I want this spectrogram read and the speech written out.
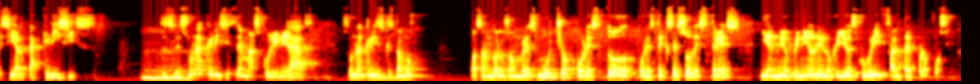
cierta crisis. Entonces, es una crisis de masculinidad. Es una crisis que estamos pasando los hombres mucho por esto, por este exceso de estrés y en mi opinión y lo que yo descubrí, falta de propósito.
